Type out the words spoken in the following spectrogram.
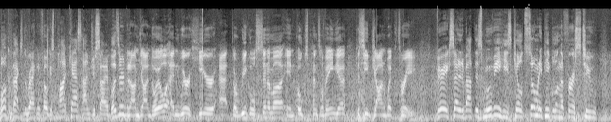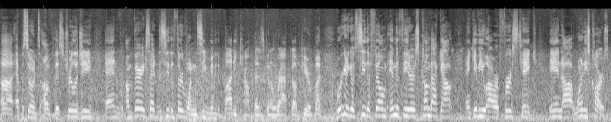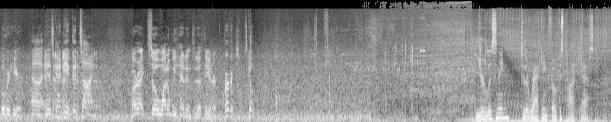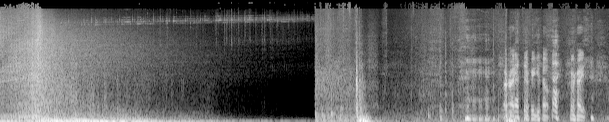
Welcome back to the Racking Focus podcast. I'm Josiah Blizzard. And I'm John Doyle, and we're here at the Regal Cinema in Oaks, Pennsylvania to see John Wick 3. Very excited about this movie. He's killed so many people in the first two uh, episodes of this trilogy, and I'm very excited to see the third one and see maybe the body count that is going to rack up here. But we're going to go see the film in the theaters, come back out, and give you our first take in uh, one of these cars over here. Uh, and it's going to be a good time. All right, so why don't we head into the theater? Perfect. Let's go. You're listening to the Racking Focus podcast. All right, there we go. All right.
